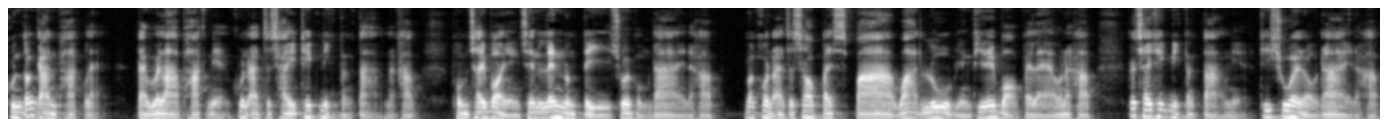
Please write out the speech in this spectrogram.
คุณต้องการพักแหละ แต่เวลาพักเนี่ยคุณอาจจะใช้เทคนิคต่างๆนะครับ ผมใช้บ่อยอย่างเช่นเล่นดนตรีช่วยผมได้นะครับ บางคนอาจจะชอบไปสปาวาดรูปอย่างที่ได้บอกไปแล้วนะครับ ก็ใช้เทคนิคต่างๆเนี่ยที่ช่วยเราได้นะครับ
